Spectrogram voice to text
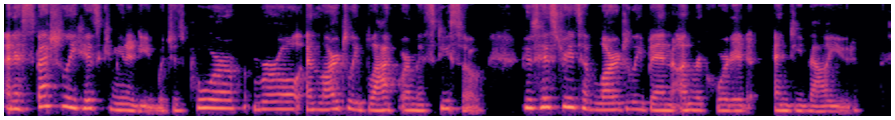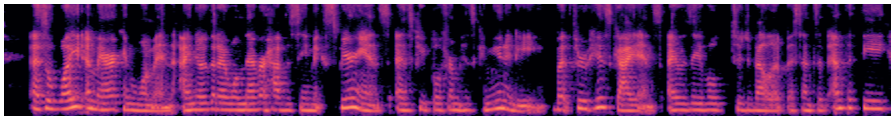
and especially his community, which is poor, rural, and largely Black or mestizo, whose histories have largely been unrecorded and devalued. As a white American woman, I know that I will never have the same experience as people from his community, but through his guidance, I was able to develop a sense of empathy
